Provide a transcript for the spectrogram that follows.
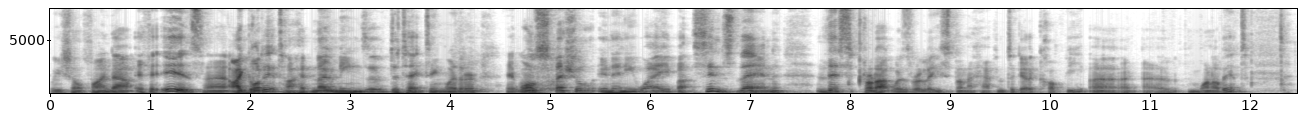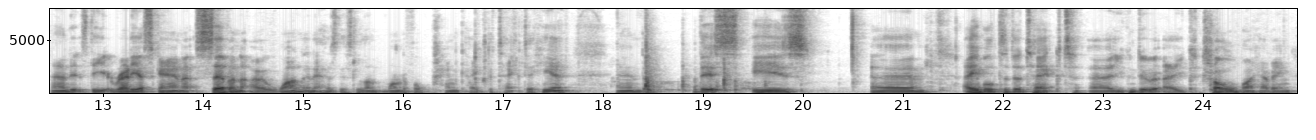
we shall find out if it is. Uh, I got it. I had no means of detecting whether it was special in any way. But since then, this product was released and I happened to get a copy, uh, uh, one of it. And it's the Radioscan 701 and it has this wonderful pancake detector here. And this is um, able to detect, uh, you can do a control by having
